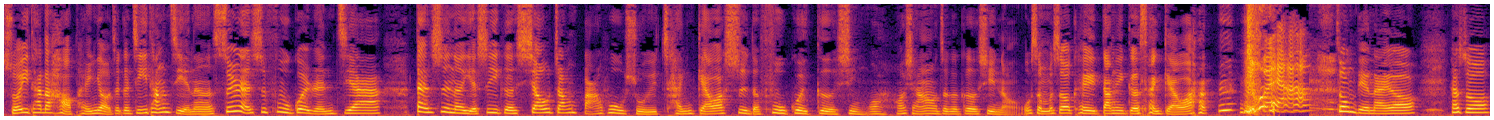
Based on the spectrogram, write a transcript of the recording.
所以他的好朋友这个鸡汤姐呢，虽然是富贵人家，但是呢，也是一个嚣张跋扈、属于残胶啊式的富贵个性。哇，好想要这个个性哦！我什么时候可以当一个残胶啊？对啊，重点来喽，他说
